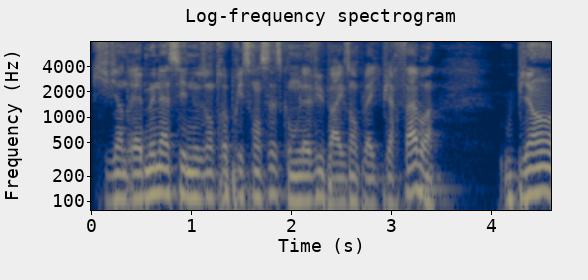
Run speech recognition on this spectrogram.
qui viendraient menacer nos entreprises françaises, comme on l'a vu par exemple avec Pierre Fabre, ou bien,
